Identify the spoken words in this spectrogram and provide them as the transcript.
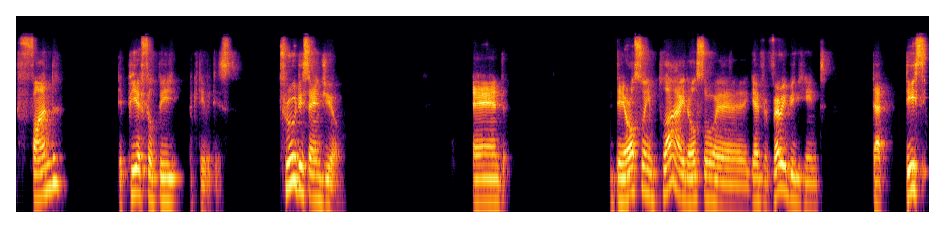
fund the PFLP activities through this NGO. And they also implied, also uh, gave a very big hint that this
